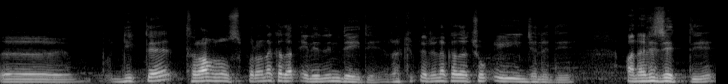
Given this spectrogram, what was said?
e, ligde Trabzonspor'a ne kadar elinin değdiği, rakipleri ne kadar çok iyi incelediği, analiz ettiği,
